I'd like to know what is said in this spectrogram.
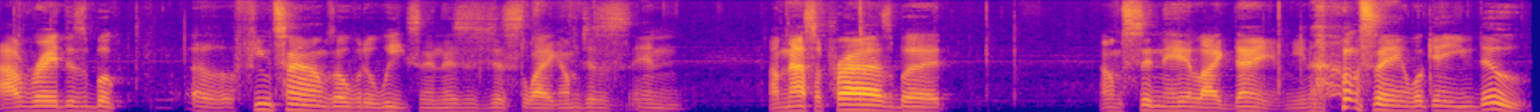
I read this book a few times over the weeks, and this is just like I'm just and I'm not surprised, but I'm sitting here like, damn, you know what I'm saying? What can you do?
